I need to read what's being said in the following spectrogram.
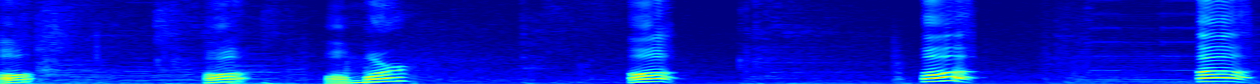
oh, oh, one more. Oh, oh, oh.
